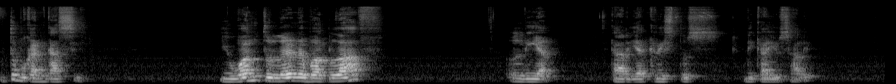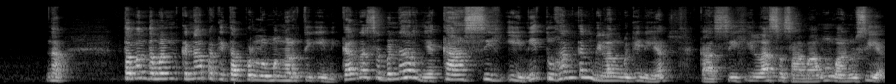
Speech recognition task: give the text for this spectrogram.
Itu bukan kasih. You want to learn about love? Lihat karya Kristus di kayu salib. Nah, teman-teman, kenapa kita perlu mengerti ini? Karena sebenarnya kasih ini Tuhan kan bilang begini ya, kasihilah sesamamu manusia.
